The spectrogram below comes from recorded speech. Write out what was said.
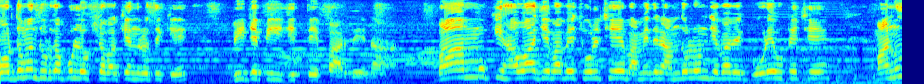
বর্ধমান দুর্গাপুর লোকসভা কেন্দ্র থেকে বিজেপি জিততে পারবে না। বামমুখী হাওয়া যেভাবে চলছে, বামেদের আন্দোলন যেভাবে গড়ে উঠেছে, মানুষ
